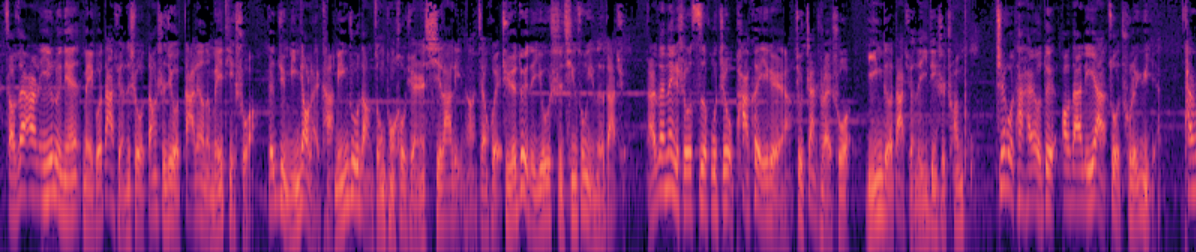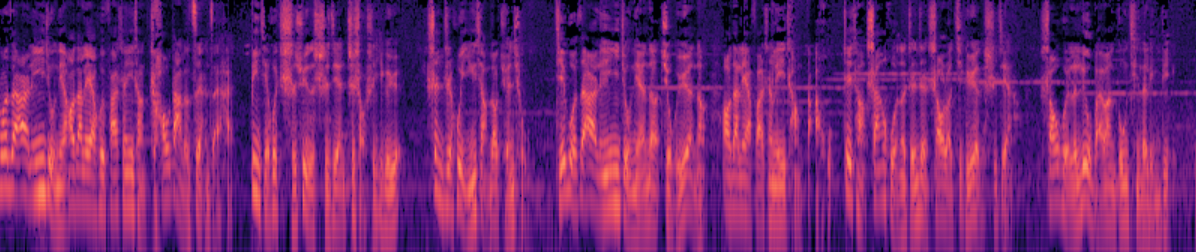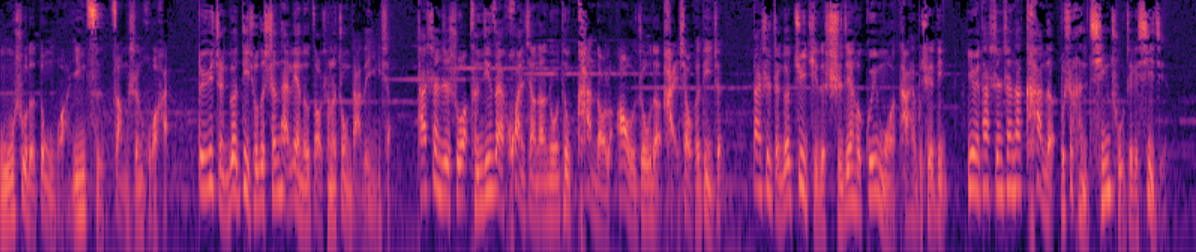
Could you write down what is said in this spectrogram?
早在二零一六年美国大选的时候，当时就有大量的媒体说，根据民调来看，民主党总统候选人希拉里呢将会绝对的优势，轻松赢得大选。而在那个时候，似乎只有帕克一个人啊，就站出来说，赢得大选的一定是川普。之后他还有对澳大利亚做出了预言，他说在二零一九年，澳大利亚会发生一场超大的自然灾害，并且会持续的时间至少是一个月，甚至会影响到全球。结果在二零一九年的九月呢，澳大利亚发生了一场大火，这场山火呢整整烧了几个月的时间啊。烧毁了六百万公顷的林地，无数的动物啊因此葬身火海，对于整个地球的生态链都造成了重大的影响。他甚至说，曾经在幻象当中就看到了澳洲的海啸和地震，但是整个具体的时间和规模他还不确定，因为他声称他看的不是很清楚这个细节。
